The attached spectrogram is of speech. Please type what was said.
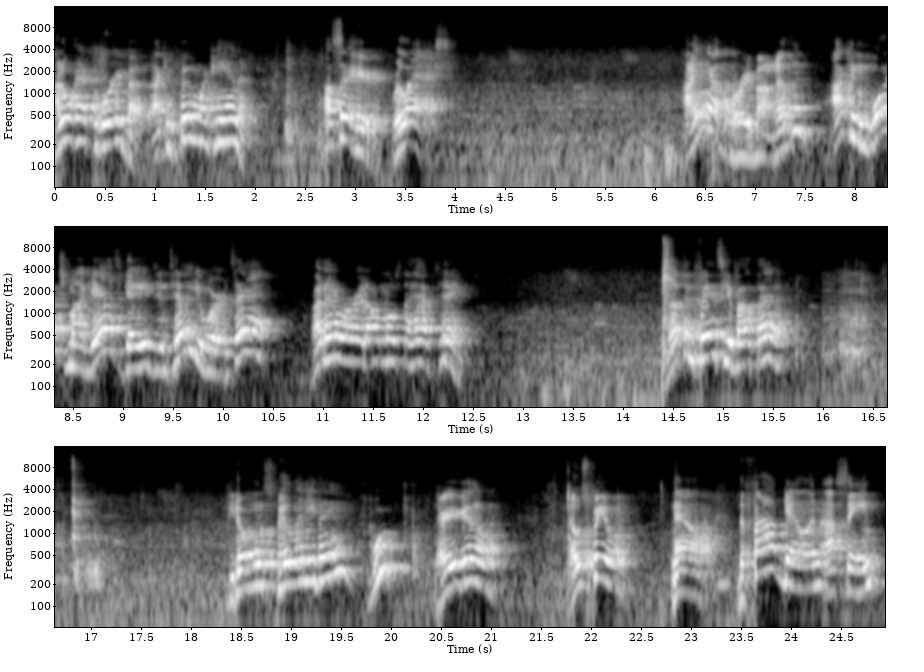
I don't have to worry about it. I can fill my can up. I'll sit here, relax. I ain't got to worry about nothing. I can watch my gas gauge and tell you where it's at. Right now we're at almost a half tank. Nothing fancy about that. If you don't want to spill anything, whoop, there you go. No spill. Now, the five gallon I seen,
